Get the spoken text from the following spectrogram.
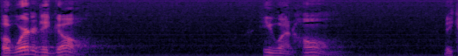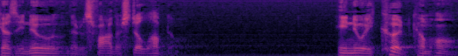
But where did he go? He went home because he knew that his father still loved him. He knew he could come home.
